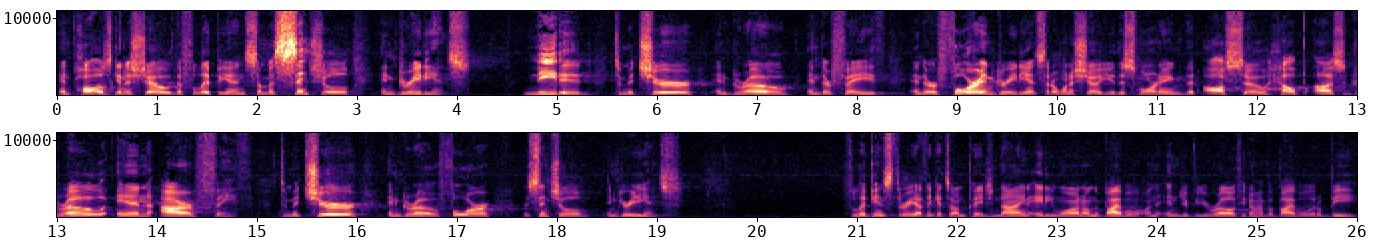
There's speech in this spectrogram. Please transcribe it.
And Paul's going to show the Philippians some essential ingredients needed to mature and grow in their faith. And there are four ingredients that I want to show you this morning that also help us grow in our faith, to mature and grow. Four essential ingredients. Philippians 3, I think it's on page 981 on the Bible on the end of your row. If you don't have a Bible, it'll be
